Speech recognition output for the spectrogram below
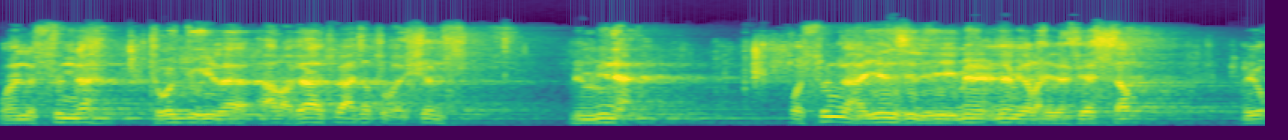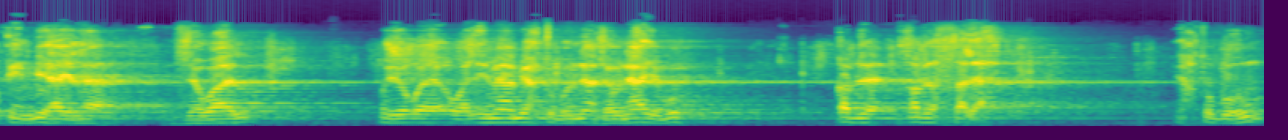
وأن السنة التوجه إلى عرفات بعد طلوع الشمس من منى والسنة أن ينزل في نمرة إذا تيسر ويقيم بها إلى الزوال والإمام يخطب الناس ونائبه قبل قبل الصلاة. يخطبهم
